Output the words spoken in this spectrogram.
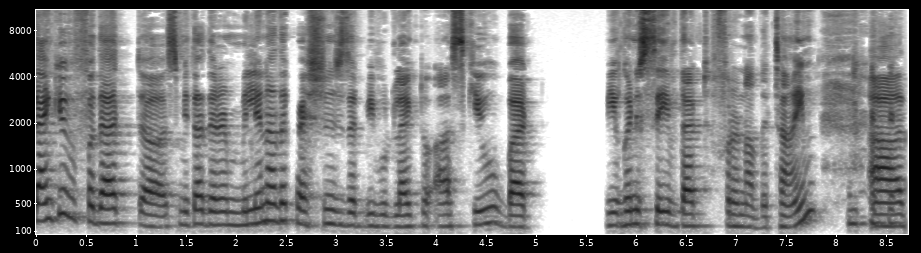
thank you for that, uh, Smita. There are a million other questions that we would like to ask you, but we are going to save that for another time. Uh,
